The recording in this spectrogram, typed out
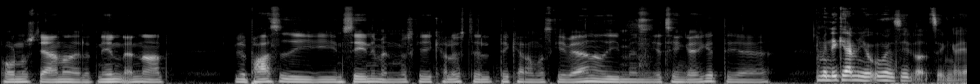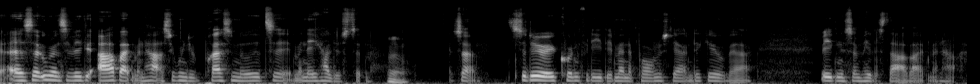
pornostjerner eller den ene eller anden art bliver presset i, i en scene, man måske ikke har lyst til. Det kan der måske være noget i, men jeg tænker ikke, at det er... Men det kan man jo uanset hvad, tænker jeg. Altså uanset hvilket arbejde man har, så kan man jo presse noget til, man ikke har lyst til. Ja. Så, så det er jo ikke kun fordi, det man er pornostjerne. Det kan jo være hvilken som helst arbejde, man har.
